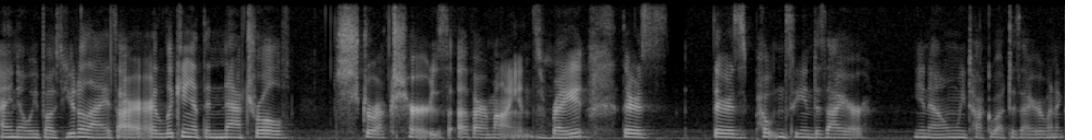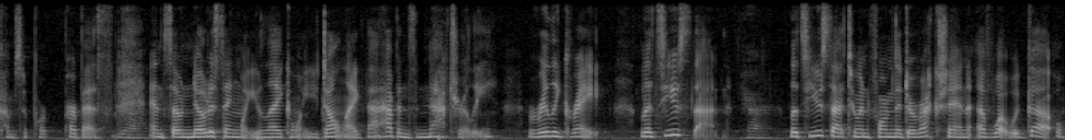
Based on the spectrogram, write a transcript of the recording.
I know we both utilize are, are looking at the natural structures of our minds, mm-hmm. right? There's there's potency and desire, you know, when we talk about desire when it comes to pur- purpose. Yeah. And so noticing what you like and what you don't like, that happens naturally. Really great. Let's use that. Yeah. Let's use that to inform the direction of what would go.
